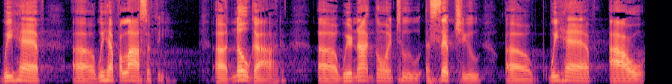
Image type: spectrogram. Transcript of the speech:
We have, uh, we have philosophy. Uh, no, God. Uh, we're not going to accept you. Uh, we have our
